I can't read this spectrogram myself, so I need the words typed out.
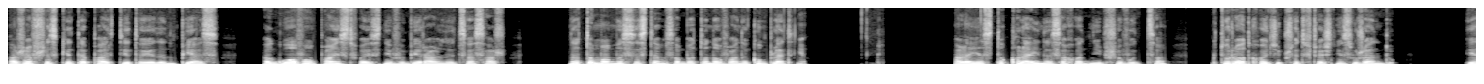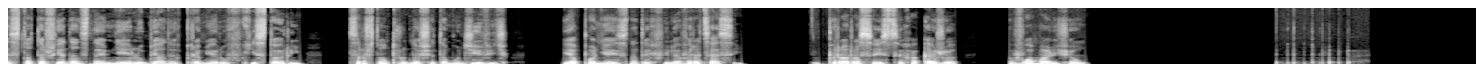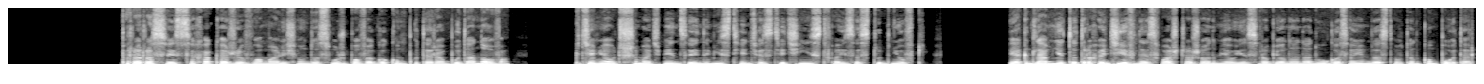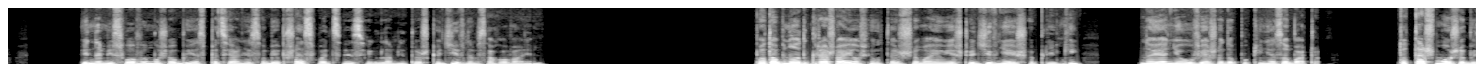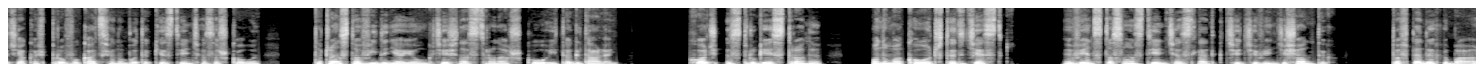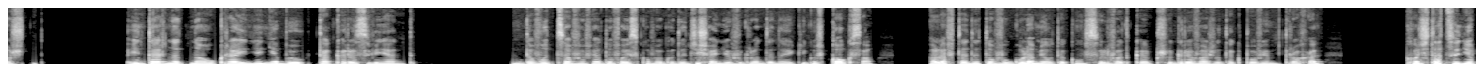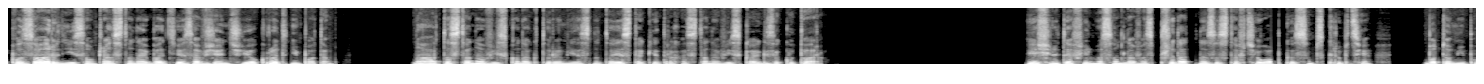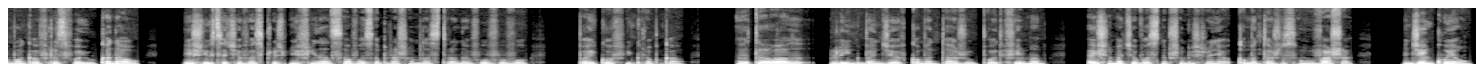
A że wszystkie te partie to jeden pies, a głową państwa jest niewybieralny cesarz, no to mamy system zabetonowany kompletnie. Ale jest to kolejny zachodni przywódca, który odchodzi przedwcześnie z urzędu. Jest to też jeden z najmniej lubianych premierów w historii, zresztą trudno się temu dziwić. Japonia jest na tę chwilę w recesji. Prorosyjscy hakerzy włamali się Prorosyjscy hakerzy włamali się do służbowego komputera Budanowa, gdzie miał trzymać m.in. zdjęcia z dzieciństwa i ze studniówki. Jak dla mnie to trochę dziwne, zwłaszcza, że on miał je zrobione na długo, zanim dostał ten komputer. Innymi słowy, musiałby je specjalnie sobie przesłać, co jest jak dla mnie troszkę dziwnym zachowaniem. Podobno odgrażają się też, że mają jeszcze dziwniejsze pliki. No ja nie uwierzę, dopóki nie zobaczę. To też może być jakaś prowokacja, no bo takie zdjęcia ze szkoły to często widnieją gdzieś na stronach szkół i tak dalej. Choć z drugiej strony on ma koło czterdziestki, więc to są zdjęcia z lat gdzie dziewięćdziesiątych. To wtedy chyba aż internet na Ukrainie nie był tak rozwinięty. Dowódca wywiadu wojskowego do dzisiaj nie wygląda na jakiegoś koksa, ale wtedy to w ogóle miał taką sylwetkę przygrywa, że tak powiem trochę, choć tacy niepozorni są często najbardziej zawzięci i okrutni potem. No a to stanowisko, na którym jest, no to jest takie trochę stanowisko egzekutora. Jeśli te filmy są dla Was przydatne, zostawcie łapkę, subskrypcję, bo to mi pomaga w rozwoju kanału. Jeśli chcecie wesprzeć mnie finansowo, zapraszam na stronę www.pajkofi.pl. To link będzie w komentarzu pod filmem, a jeśli macie własne przemyślenia, komentarze są Wasze. Dziękuję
